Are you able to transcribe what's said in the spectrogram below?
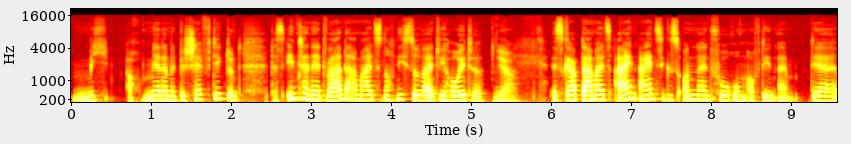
mich auch mehr damit beschäftigt. Und das Internet war damals noch nicht so weit wie heute. Ja. Es gab damals ein einziges Online-Forum, auf dem ein, der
